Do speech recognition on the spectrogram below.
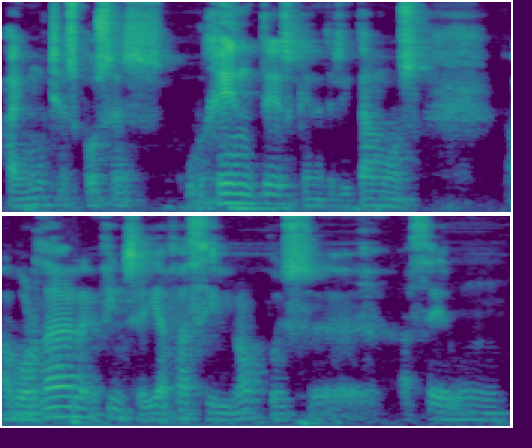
hay muchas cosas urgentes que necesitamos abordar, en fin, sería fácil ¿no? pues, eh, hacer un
